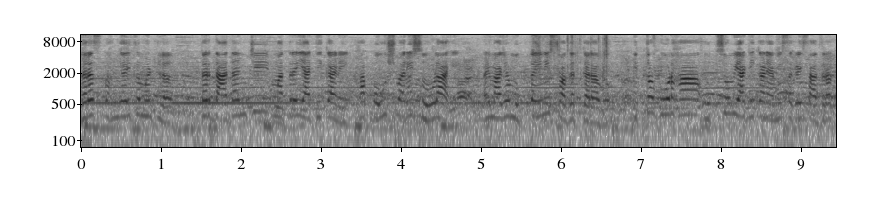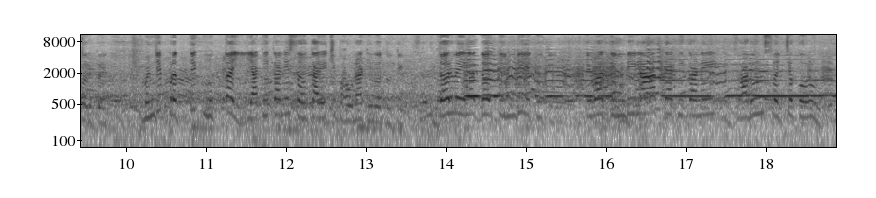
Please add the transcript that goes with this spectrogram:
खरंच सांगायचं म्हटलं तर दादांची मात्र या ठिकाणी हा पौषवारी सोहळा आहे आणि माझ्या मुक्ताईने स्वागत करावं. इतका गोड हा उत्सव या ठिकाणी आम्ही सगळे साजरा करतोय. म्हणजे प्रत्येक मुक्ताई या ठिकाणी सहकार्याची भावना ठेवत होती. दरवेळेला दर दिंडी येत होती. तेव्हा दिंडीला त्या ठिकाणी झाडून स्वच्छ करून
